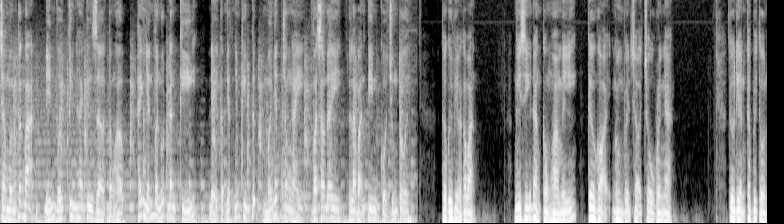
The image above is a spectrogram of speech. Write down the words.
Chào mừng các bạn đến với tin 24 giờ tổng hợp. Hãy nhấn vào nút đăng ký để cập nhật những tin tức mới nhất trong ngày và sau đây là bản tin của chúng tôi. Thưa quý vị và các bạn, nghị sĩ Đảng Cộng hòa Mỹ kêu gọi ngừng viện trợ cho Ukraine. Từ điện Capitol,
